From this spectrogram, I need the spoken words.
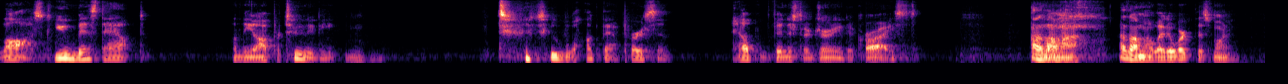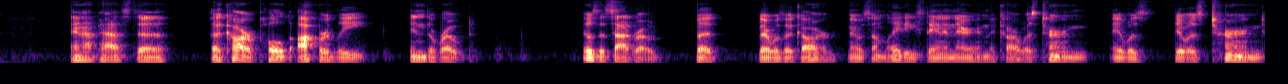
lost. You missed out on the opportunity to, to walk that person, help them finish their journey to Christ. I was on my I was on my way to work this morning, and I passed a a car pulled awkwardly in the road. It was a side road, but there was a car. There was some lady standing there, and the car was turned. It was it was turned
